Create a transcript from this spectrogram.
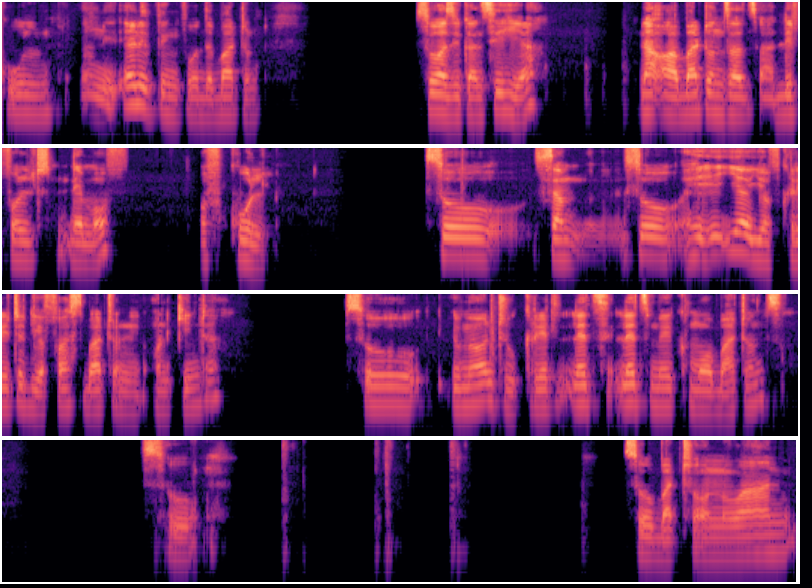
cool anything for the button. So as you can see here now our buttons has a default name of of cool. So some so here you have created your first button on kinta so you may want to create let's let's make more buttons. So so button one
